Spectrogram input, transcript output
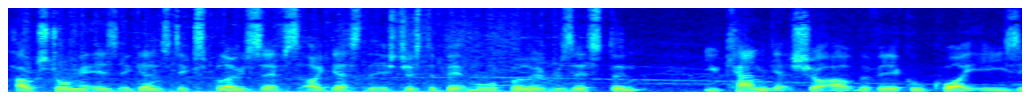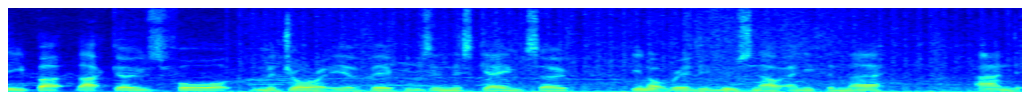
how strong it is against explosives. I guess that it's just a bit more bullet resistant. You can get shot out the vehicle quite easy, but that goes for the majority of vehicles in this game, so you're not really losing out anything there. And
